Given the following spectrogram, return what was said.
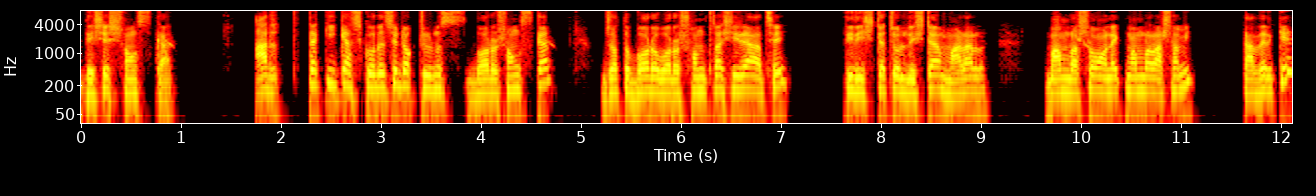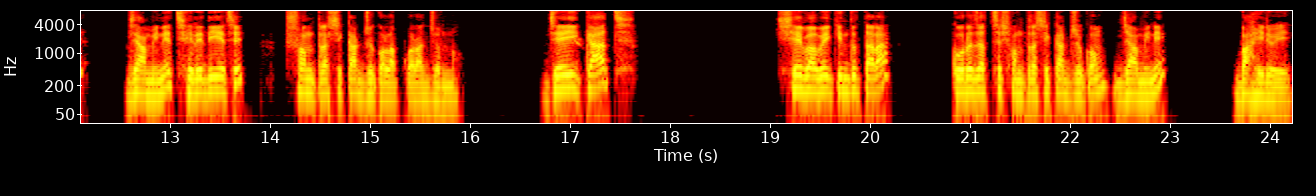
দেশের সংস্কার। আর একটা কি কাজ করেছে ডক্টর ইউনুস বড় সংস্কার? যত বড় বড় সন্ত্রাসীরা আছে, তিরিশটা, চল্লিশটা মারার মামলা সহ অনেক মামলার আসামি, তাদেরকে জামিনে ছেড়ে দিয়েছে সন্ত্রাসী কার্যকলাপ করার জন্য। যেই কাজ, সেভাবেই কিন্তু তারা করে যাচ্ছে সন্ত্রাসী কার্যক্রম জামিনে বাহির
